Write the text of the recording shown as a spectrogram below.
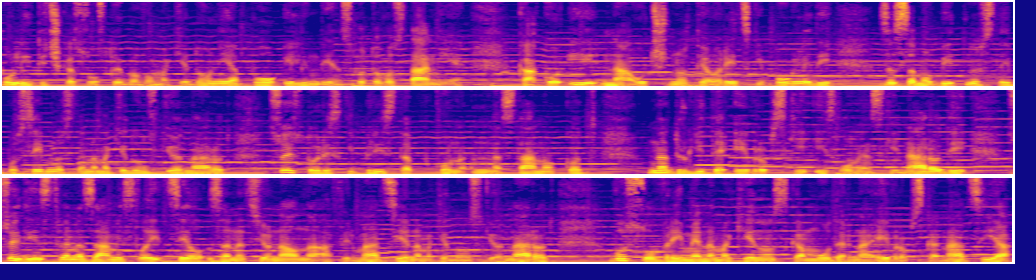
политичка состојба во Македонија по Илинденското востание, како и научно-теоретски погледи за самобитноста и посебноста на македонскиот народ со историски пристап кон настанокот на другите европски и словенски народи со единствена замисла и цел за национална афирмација на македонскиот народ во современа македонска модерна европска нација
